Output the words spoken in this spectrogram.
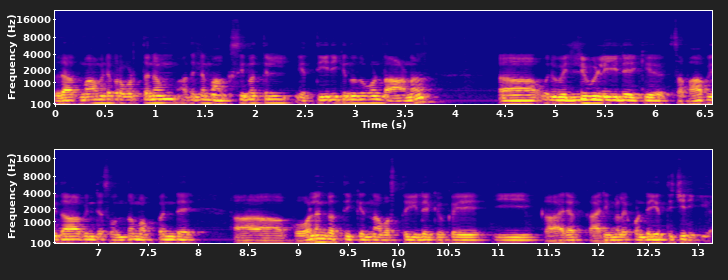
ദുരാത്മാവിന്റെ പ്രവർത്തനം അതിന്റെ മാക്സിമത്തിൽ എത്തിയിരിക്കുന്നത് കൊണ്ടാണ് ഒരു വെല്ലുവിളിയിലേക്ക് സഭാപിതാവിന്റെ സ്വന്തം അപ്പന്റെ കോലം കത്തിക്കുന്ന അവസ്ഥയിലേക്കൊക്കെ ഈ കാര്യ കാര്യങ്ങളെ കൊണ്ട് എത്തിച്ചിരിക്കുക.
